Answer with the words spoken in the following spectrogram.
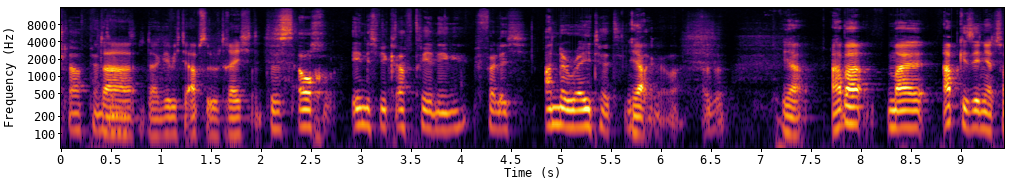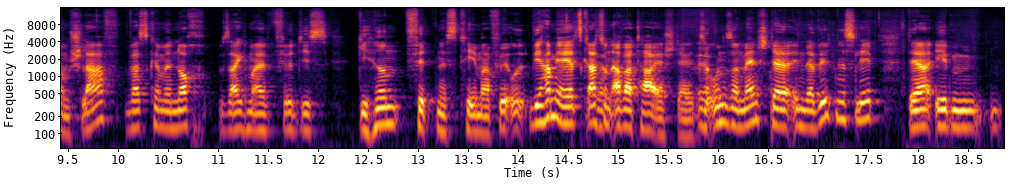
ja, Schlafpensum da, da gebe ich dir absolut recht. Das ist auch ähnlich wie Krafttraining völlig underrated. Ja. sagen wir mal. Also, Ja, aber mal abgesehen jetzt vom Schlaf, was können wir noch, sage ich mal, für dieses Gehirn-Fitness-Thema, wir haben ja jetzt gerade Ja. so einen Avatar erstellt, Ja. so unseren Mensch, der in der Wildnis lebt, der eben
